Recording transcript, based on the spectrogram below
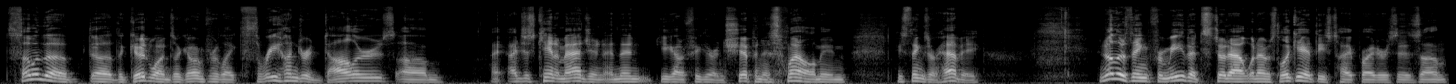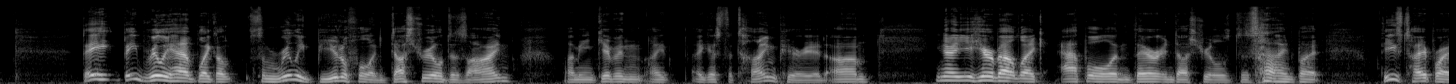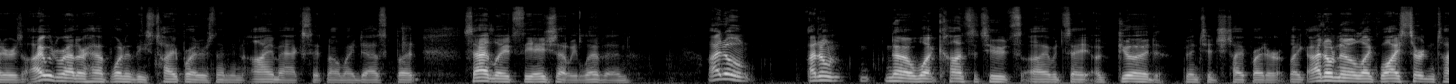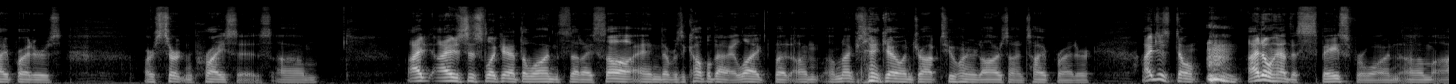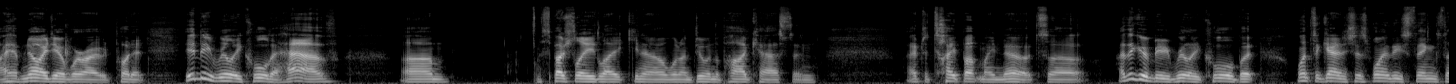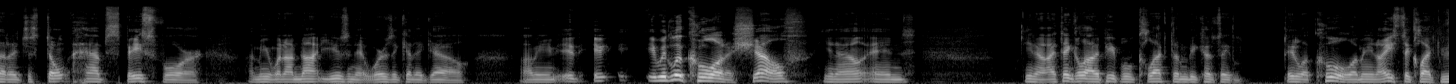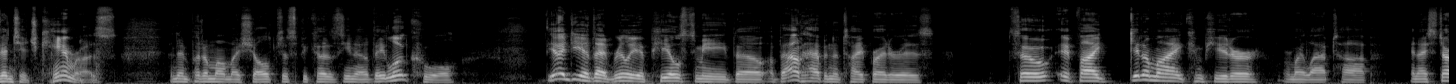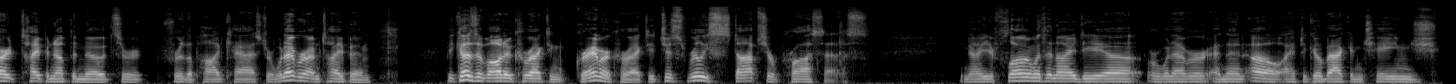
some of the uh, the good ones are going for like three hundred dollars. Um, I, I just can't imagine. And then you got to figure in shipping as well. I mean, these things are heavy. Another thing for me that stood out when I was looking at these typewriters is um, they they really have like a some really beautiful industrial design. I mean, given I I guess the time period. Um, you know, you hear about like Apple and their industrial design, but these typewriters, I would rather have one of these typewriters than an iMac sitting on my desk, but sadly it's the age that we live in. I don't I don't know what constitutes I would say a good vintage typewriter. Like I don't know like why certain typewriters are certain prices. Um, I, I was just looking at the ones that I saw, and there was a couple that I liked, but I'm, I'm not going to go and drop $200 on a typewriter. I just don't. I don't have the space for one. Um, I have no idea where I would put it. It'd be really cool to have, um, especially like you know when I'm doing the podcast and I have to type up my notes. Uh, I think it would be really cool, but once again, it's just one of these things that I just don't have space for. I mean, when I'm not using it, where's it gonna go? I mean, it it it would look cool on a shelf, you know, and you know, I think a lot of people collect them because they they look cool. I mean, I used to collect vintage cameras and then put them on my shelf just because, you know, they look cool. The idea that really appeals to me though about having a typewriter is so if I get on my computer or my laptop and I start typing up the notes or for the podcast or whatever I'm typing, because of autocorrect and grammar correct, it just really stops your process. You know, you're flowing with an idea or whatever, and then, oh, I have to go back and change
